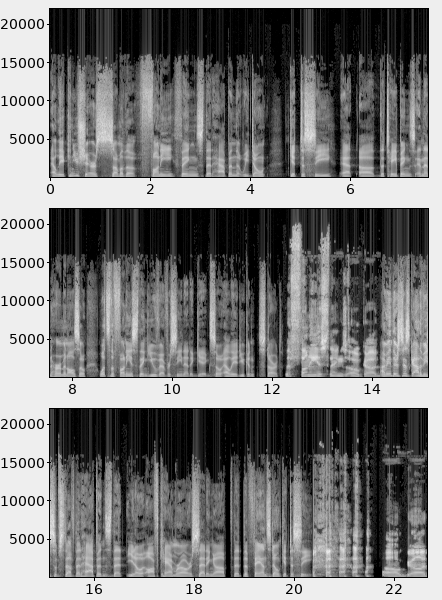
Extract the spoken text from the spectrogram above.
Elliot, can you share some of the funny things that happen that we don't get to see at uh, the tapings? And then Herman, also, what's the funniest thing you've ever seen at a gig? So Elliot, you can start. The funniest things. Oh God. I mean, there's just got to be some stuff that happens that you know off camera or setting up that the fans don't get to see. Oh God.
